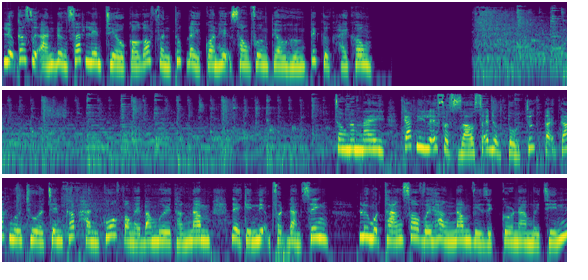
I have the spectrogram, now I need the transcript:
liệu các dự án đường sắt liên triều có góp phần thúc đẩy quan hệ song phương theo hướng tích cực hay không. Trong năm nay, các nghi lễ Phật giáo sẽ được tổ chức tại các ngôi chùa trên khắp Hàn Quốc vào ngày 30 tháng 5 để kỷ niệm Phật đản sinh, lùi một tháng so với hàng năm vì dịch Corona-19.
